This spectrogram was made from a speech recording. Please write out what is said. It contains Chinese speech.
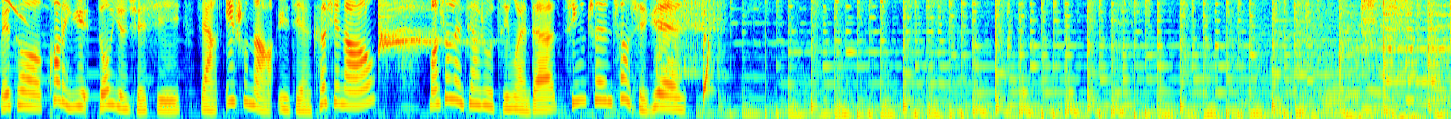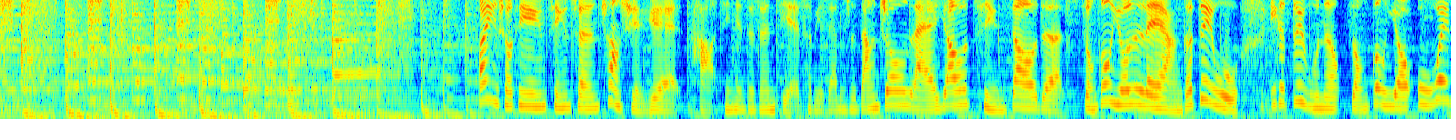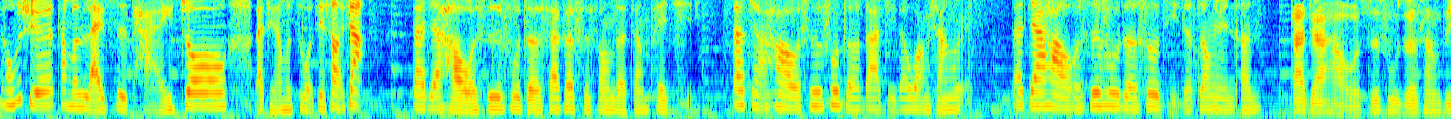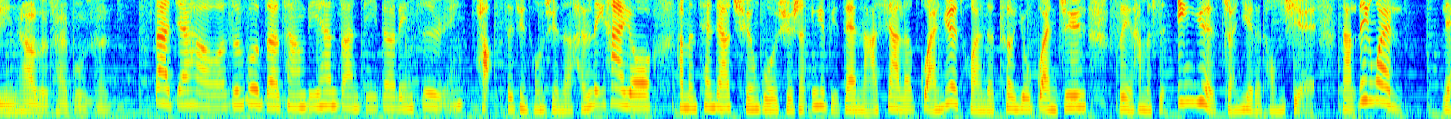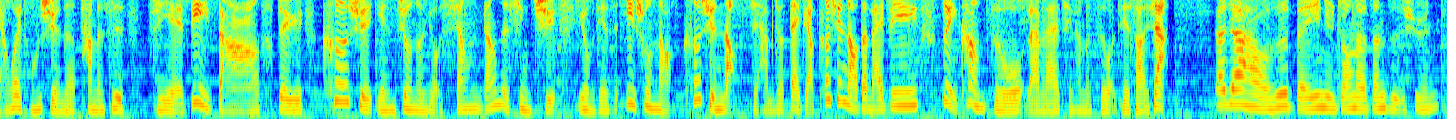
没错，跨领域多元学习，让艺术脑遇见科学脑。马上来加入今晚的青春创学院。迎收听青春创学院。好，今天端端姐特别在录制当中来邀请到的，总共有两个队伍，一个队伍呢，总共有五位同学，他们来自台中，来请他们自我介绍一下。大家好，我是负责萨克斯风的张佩琪。大家好，我是负责打击的王祥蕊。大家好，我是负责竖笛的钟云恩。大家好，我是负责上低音号的蔡伯成。大家好，我是负责长笛和短笛的林志云。好，这群同学呢很厉害哟，他们参加全国学生音乐比赛，拿下了管乐团的特优冠军，所以他们是音乐专业的同学。那另外两位同学呢，他们是姐弟党，对于科学研究呢有相当的兴趣。因为我们今天是艺术脑、科学脑，所以他们就代表科学脑的来宾对抗组，来，我们来请他们自我介绍一下。大家好，我是北一女中的曾子勋。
